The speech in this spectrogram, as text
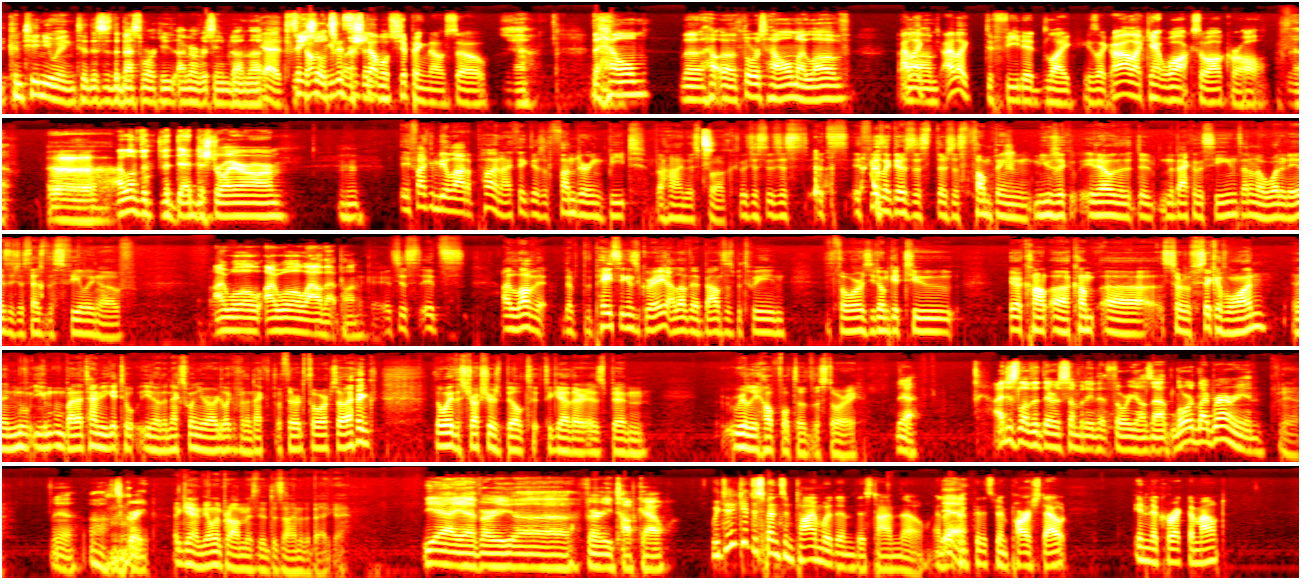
continuing to this is the best work he, i've ever seen him done the Yeah, it's facial double, this is double shipping though, so yeah. The helm the uh, thor's helm i love I like Um, I like defeated. Like he's like, well, I can't walk, so I'll crawl. yeah. i love the the dead destroyer arm If I can be allowed a pun, I think there's a thundering beat behind this book. It's just, it's just, it's, it feels like there's this, there's this thumping music, you know, in the, in the back of the scenes. I don't know what it is. It just has this feeling of, i will i will allow that pun okay, it's just, it's, I love it. The, the pacing is great. I love that it bounces between the Thors. You don't get too, com, uh, com, uh, sort of sick of one, and then move, you can move, by the time you get to, you know, the next one, you're already looking for the next, the third Thor. So I think the way the structure is built t- together has been really helpful to the story. yeah i just love that there was somebody that thor yells out lord librarian Yeah. yeah oh it's great Again, the only problem is the design of the bad guy. yeah yeah very uh very top cow We did get to spend some time with him this time, though, and I think that it's been parsed out in the correct amount.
